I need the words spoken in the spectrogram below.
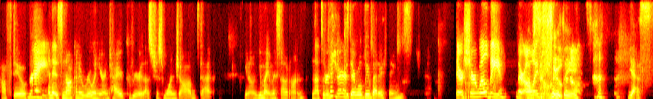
have to. Right. And it's not going to ruin your entire career. That's just one job that, you know, you might miss out on. And that's okay because sure. there will be better things. There sure will be. There always Absolutely. yes.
